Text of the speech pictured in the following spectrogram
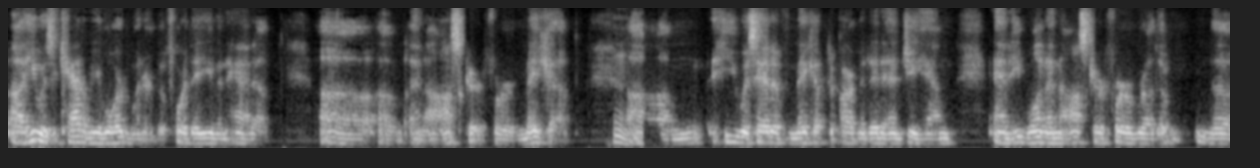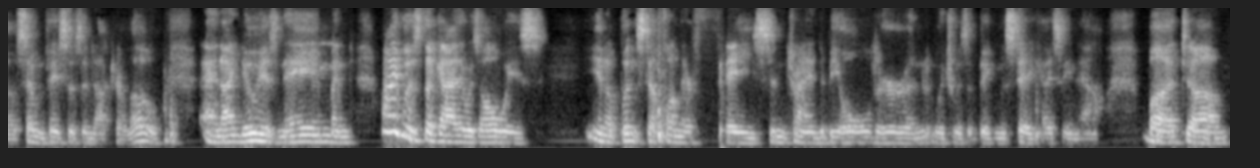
Uh, he was Academy Award winner before they even had a, uh, a an Oscar for makeup. Hmm. Um, he was head of makeup department at MGM, and he won an Oscar for uh, the, the Seven Faces of Dr. Lao. And I knew his name, and I was the guy that was always you know, putting stuff on their face and trying to be older, and which was a big mistake I see now. But um,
